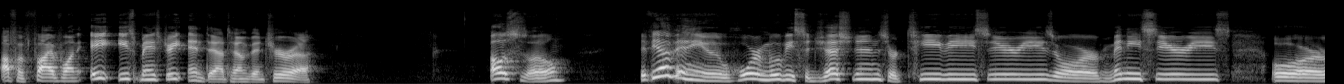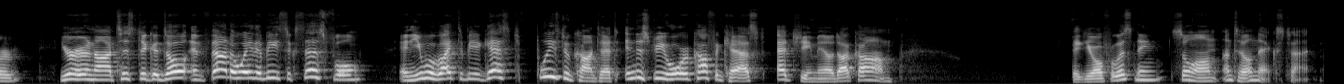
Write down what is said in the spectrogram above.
off of 518 East Main Street in downtown Ventura. Also, if you have any horror movie suggestions or TV series or mini series, or you're an autistic adult and found a way to be successful and you would like to be a guest, please do contact industryhorrorcoffeecast at gmail.com. Thank you all for listening. So long until next time.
